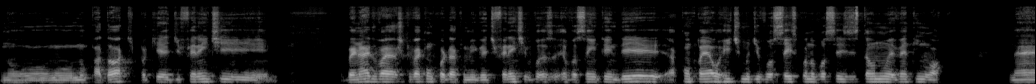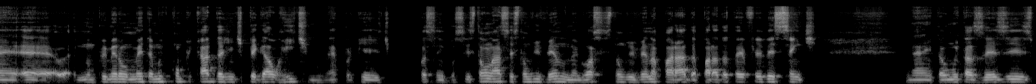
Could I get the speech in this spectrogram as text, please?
no, no, paddock, porque é diferente. O Bernardo vai, acho que vai concordar comigo, é diferente é você entender, acompanhar o ritmo de vocês quando vocês estão num evento em loco. Né? É, num primeiro momento é muito complicado da gente pegar o ritmo, né? Porque, tipo assim, vocês estão lá, vocês estão vivendo o negócio, vocês estão vivendo a parada, a parada está efervescente. Né? Então, muitas vezes,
